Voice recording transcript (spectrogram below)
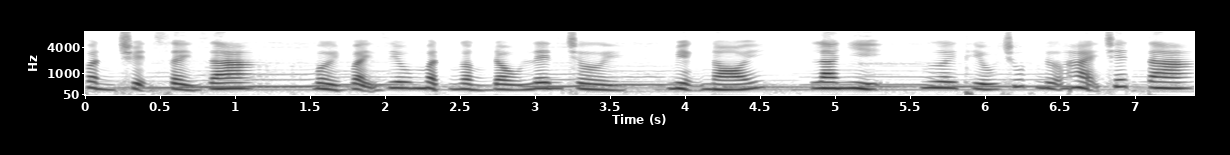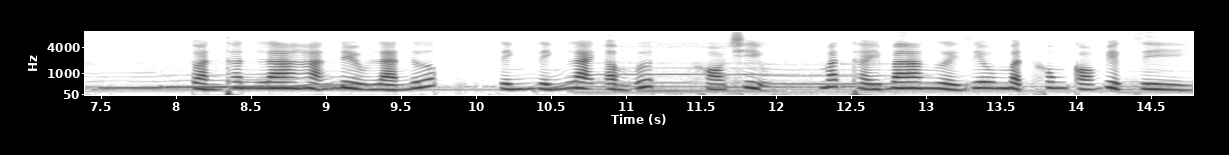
phần chuyện xảy ra. Bởi vậy diêu mật ngẩng đầu lên trời, miệng nói, la nhị, ngươi thiếu chút nữa hại chết ta. Toàn thân la hãn đều là nước, dính dính lại ẩm ướt, khó chịu. Mắt thấy ba người diêu mật không có việc gì,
